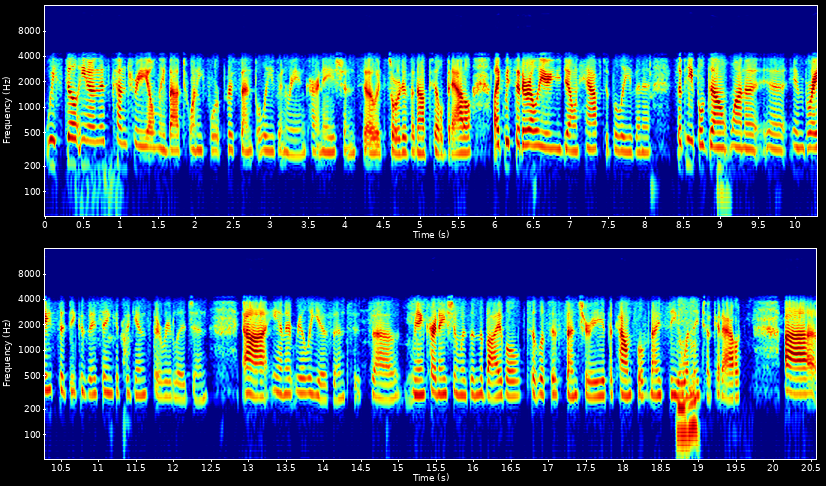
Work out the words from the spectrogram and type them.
we still, you know, in this country, only about 24% believe in reincarnation, so it's sort of an uphill battle. Like we said earlier, you don't have to believe in it. So people don't want to uh, embrace it because they think it's against their religion, uh, and it really isn't. It's uh, reincarnation was in the Bible till the fifth century at the Council of Nicaea mm-hmm. when they took it out. Uh,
